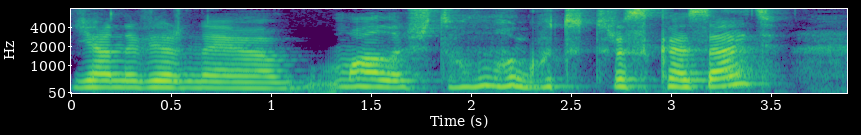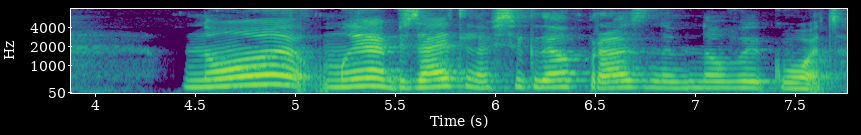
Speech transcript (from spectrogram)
я, наверное, мало что могу тут рассказать, но мы обязательно всегда празднуем Новый год.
